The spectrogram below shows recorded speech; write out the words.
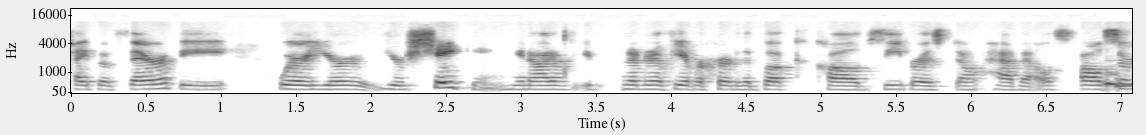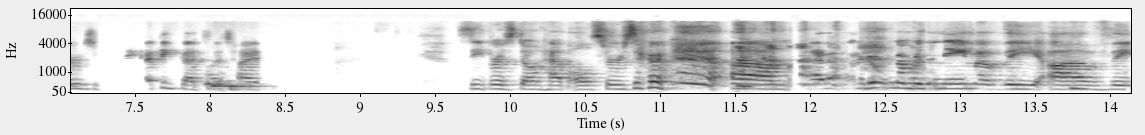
type of therapy where you're you're shaking. You know, I don't, I don't know if you ever heard of the book called "Zebras Don't Have Ulcers." I think that's the title zebras don't have ulcers. um, I, don't, I, don't, remember the name of the of the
